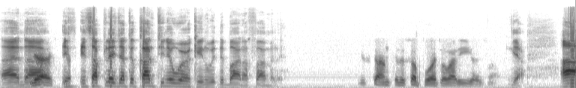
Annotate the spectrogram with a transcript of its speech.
And uh, Yes, it's, it's a pleasure to continue working with the Bonner family. You've come to the support over the years, man. Yeah. Uh,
